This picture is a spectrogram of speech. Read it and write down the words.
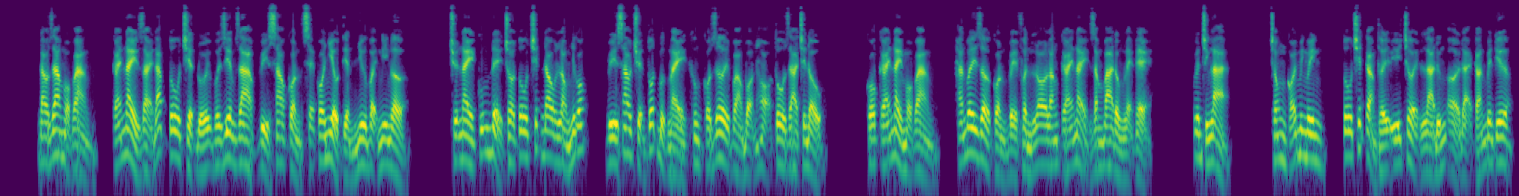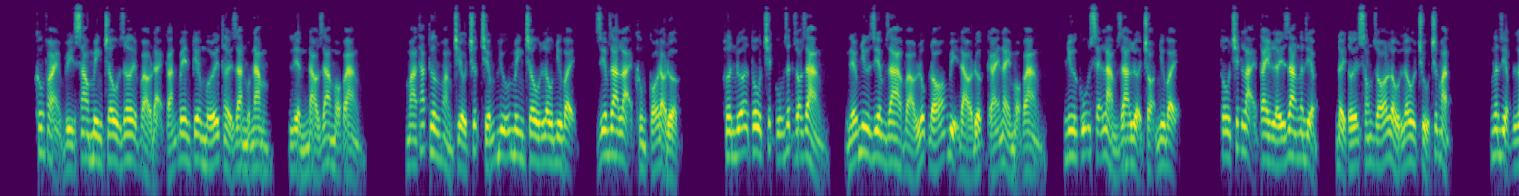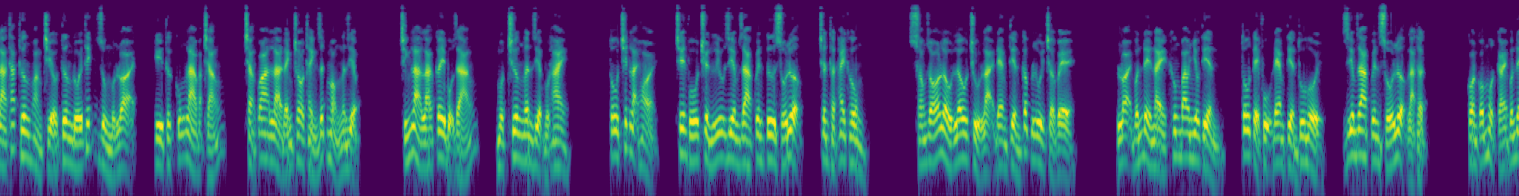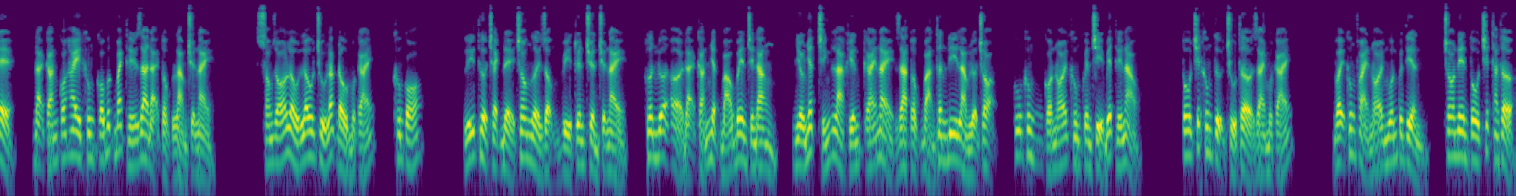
Đào ra mỏ vàng, cái này giải đáp tô triệt đối với diêm gia vì sao còn sẽ có nhiều tiền như vậy nghi ngờ. Chuyện này cũng để cho tô chết đau lòng nhức vì sao chuyện tốt bực này không có rơi vào bọn họ tô ra trên đầu có cái này mỏ vàng, hắn bây giờ còn về phần lo lắng cái này dăm ba đồng lẻ thẻ. Quên chính là, trong gói minh minh, tô chết cảm thấy ý trời là đứng ở đại cán bên kia. Không phải vì sao minh châu rơi vào đại cán bên kia mới thời gian một năm, liền đào ra mỏ vàng. Mà thác thương hoàng triều trước chiếm hữu minh châu lâu như vậy, diêm ra lại không có đào được. Hơn nữa tô chết cũng rất rõ ràng, nếu như diêm ra vào lúc đó bị đào được cái này mỏ vàng, như cũng sẽ làm ra lựa chọn như vậy. Tô chết lại tay lấy ra ngân diệp, đẩy tới sóng gió lầu lâu chủ trước mặt. Ngân diệp là thác thương hoàng triều tương đối thích dùng một loại kỳ thực cũng là bạc trắng, chẳng qua là đánh cho thành rất mỏng ngân diệp. Chính là lá cây bộ dáng, một chương ngân diệp một hai. Tô chết lại hỏi, trên phố truyền lưu diêm ra quên tư số lượng, chân thật hay không? Sóng gió lầu lâu chủ lại đem tiền cấp lui trở về. Loại vấn đề này không bao nhiêu tiền, tô tể phụ đem tiền thu hồi, diêm ra quên số lượng là thật. Còn có một cái vấn đề, đại cán có hay không có bức bách thế gia đại tộc làm chuyện này? Sóng gió lầu lâu chủ lắc đầu một cái, không có. Lý thừa trạch để cho người rộng vì tuyên truyền chuyện này, hơn nữa ở đại cán nhật báo bên trên đăng, nhiều nhất chính là khiến cái này gia tộc bản thân đi làm lựa chọn cũng không có nói không quên chị biết thế nào. Tô chết không tự chủ thở dài một cái. Vậy không phải nói muốn quên tiền, cho nên tô chết than thở.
